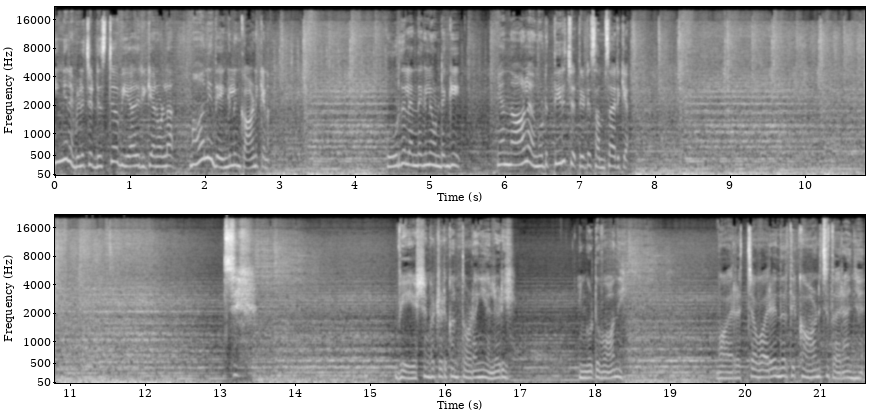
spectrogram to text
ഇങ്ങനെ വിളിച്ച് ഡിസ്റ്റർബ് ചെയ്യാതിരിക്കാനുള്ള മാന്യതയെങ്കിലും കാണിക്കണം. കൂടുതൽ എന്തെങ്കിലും ഉണ്ടെങ്കിൽ ഞാൻ നാളെ അങ്ങോട്ട് തിരിച്ചെത്തിയിട്ട് സംസാരിക്കാം. വേഷം കെട്ടെടുക്കാൻ തുടങ്ങിയല്ലടി. ഇങ്ങോട്ട് വാ നീ. വരച്ച വരെ നിർത്തി കാണിച്ചു തരാം ഞാൻ.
